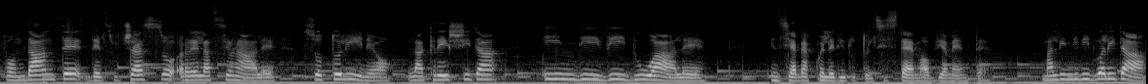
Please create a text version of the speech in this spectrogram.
fondante del successo relazionale. Sottolineo la crescita individuale, insieme a quelle di tutto il sistema ovviamente. Ma l'individualità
